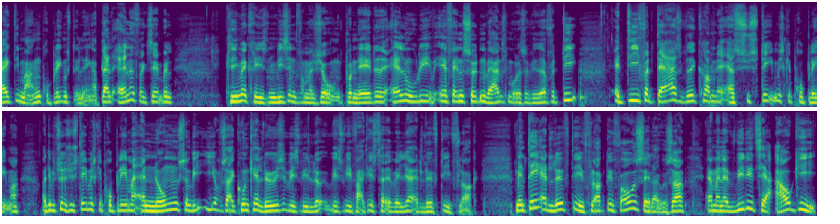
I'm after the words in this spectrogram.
rigtig mange problemstillinger. Blandt andet for eksempel klimakrisen, misinformation på nettet, alle mulige FN 17 verdensmål osv., fordi at de for deres vedkommende er systemiske problemer. Og det betyder, at systemiske problemer er nogen, som vi i og for sig kun kan løse, hvis vi, hvis vi faktisk vælger at løfte i flok. Men det at løfte i flok, det forudsætter jo så, at man er villig til at afgive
